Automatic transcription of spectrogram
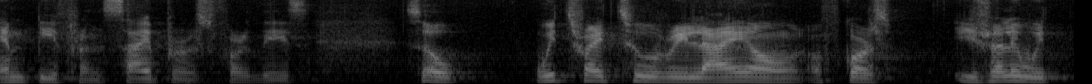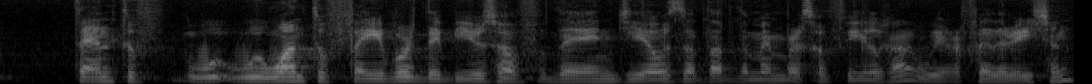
MP from Cyprus for this. So we try to rely on, of course, usually we tend to, we want to favor the views of the NGOs that are the members of ILGA, we are a federation,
